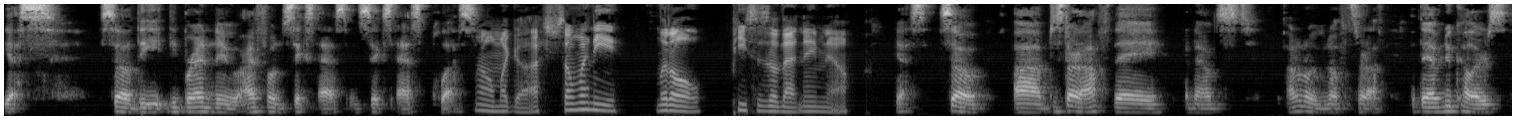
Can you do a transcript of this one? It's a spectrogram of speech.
Yes. So the the brand new iPhone 6s and 6s Plus. Oh my gosh. So many little pieces of that name now. Yes. So um, to start off, they announced. I don't even know if to start off, but they have new colors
